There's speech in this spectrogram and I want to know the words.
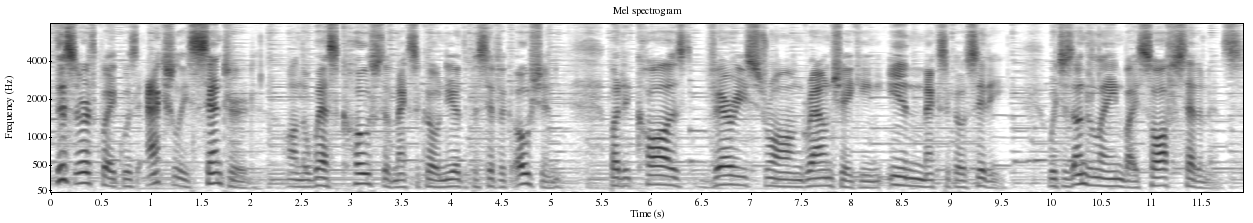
This earthquake was actually centered on the west coast of Mexico near the Pacific Ocean, but it caused very strong ground shaking in Mexico City, which is underlain by soft sediments.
